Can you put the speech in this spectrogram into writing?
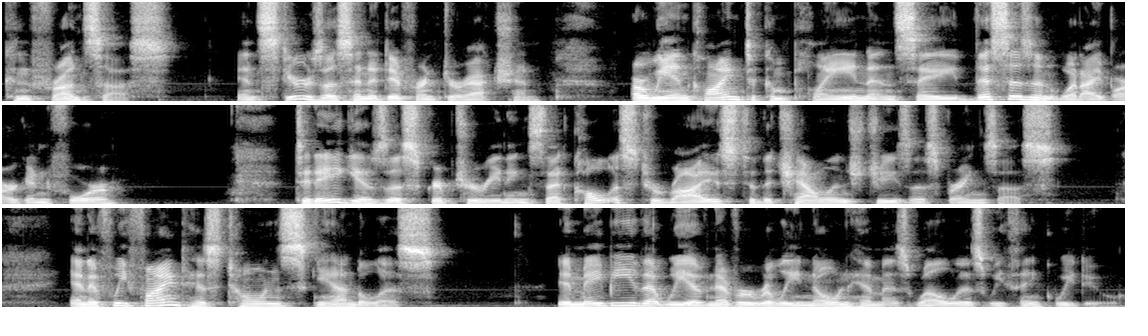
confronts us and steers us in a different direction, are we inclined to complain and say, This isn't what I bargained for? Today gives us scripture readings that call us to rise to the challenge Jesus brings us. And if we find his tone scandalous, it may be that we have never really known him as well as we think we do.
